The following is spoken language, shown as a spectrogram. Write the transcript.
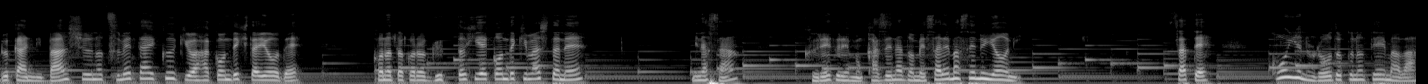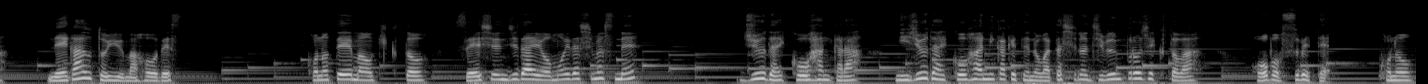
武漢に晩秋の冷たい空気を運んできたようで、このところぐっと冷え込んできましたね。皆さん、くれぐれも風邪など召されませぬように。さて、今夜の朗読のテーマは、願うという魔法です。このテーマを聞くと、青春時代を思い出しますね。10代後半から20代後半にかけての私の自分プロジェクトは、ほぼすべて、この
